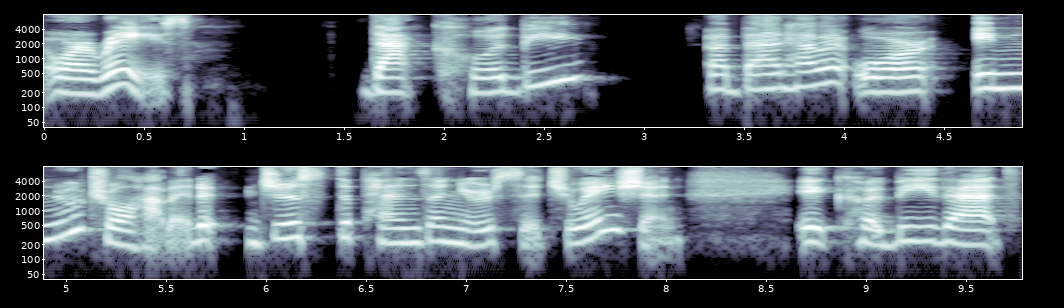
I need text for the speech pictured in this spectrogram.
or a raise. That could be a bad habit or a neutral habit. It just depends on your situation. It could be that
